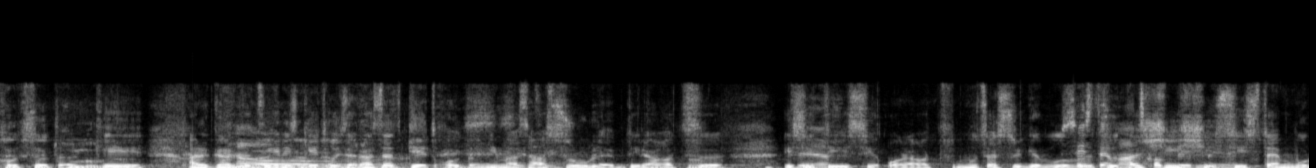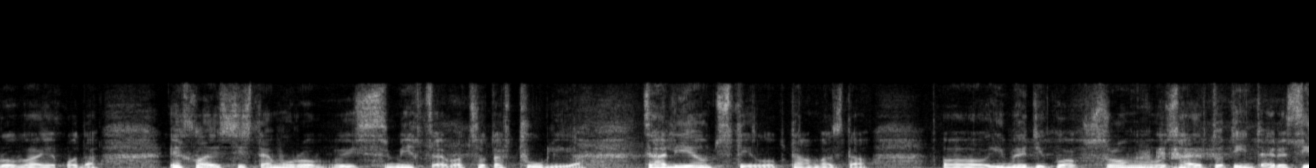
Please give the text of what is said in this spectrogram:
ხო ცოტა კი, არა, გარდა წიგნის კითხვისა, რასაც გეტყოდნენ, იმას ასრულებდი, რაღაც ისეთი ის იყო, რაღაც მოწესრიგებლობა, ცოტა შიში, სისტემურობა იყო და ეხლა ეს სისტემურობის ის მიღწევა ცოტა რთულია. ძალიან ვცდილობთ ამას და იმედი გვაქვს რომ საერთოდ ინტერესი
